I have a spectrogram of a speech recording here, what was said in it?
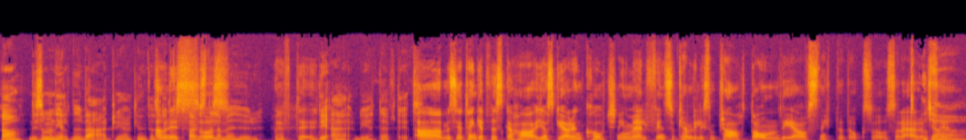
Ja, det är som en helt ny värld. Jag kan inte ens Ja, riktigt föreställa mig hur Häftigt. det är. Det är jättehäftigt. Ja, men så jag tänker att vi ska ha, jag ska göra en coachning med Elfin så kan vi liksom prata om det avsnittet också och sådär. Och se. Ja,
